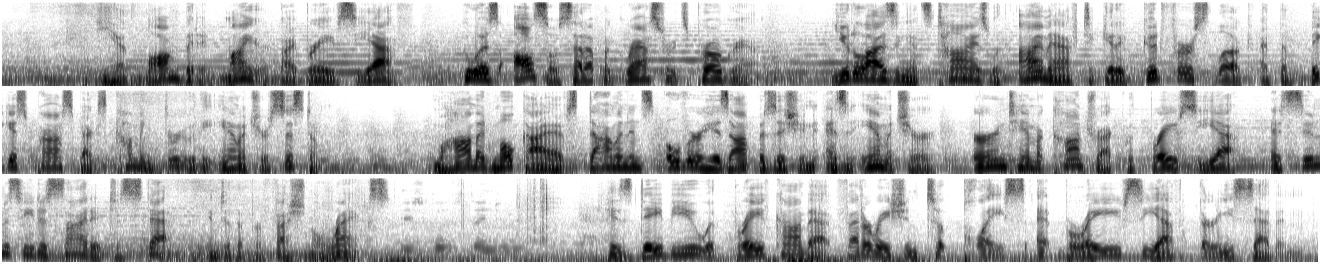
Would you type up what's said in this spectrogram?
He had long been admired by Brave CF, who has also set up a grassroots program, utilizing its ties with IMMAF to get a good first look at the biggest prospects coming through the amateur system. Muhammad Mokaev's dominance over his opposition as an amateur earned him a contract with Brave CF as soon as he decided to step into the professional ranks. His debut with Brave Combat Federation took place at Brave CF 37,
